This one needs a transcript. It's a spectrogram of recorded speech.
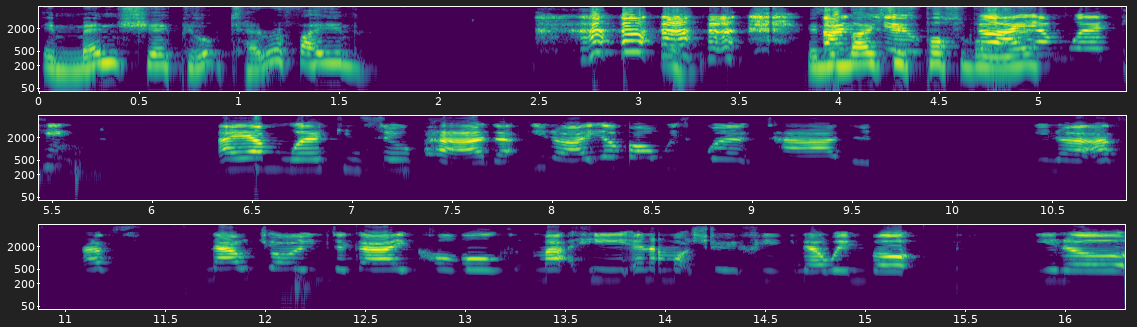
immense shape. You look terrifying. in the nicest you. possible no, way. I am working. I am working super hard. You know, I have always worked hard, and you know, I've I've now joined a guy called Matt Heaton. I'm not sure if you know him, but you know.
